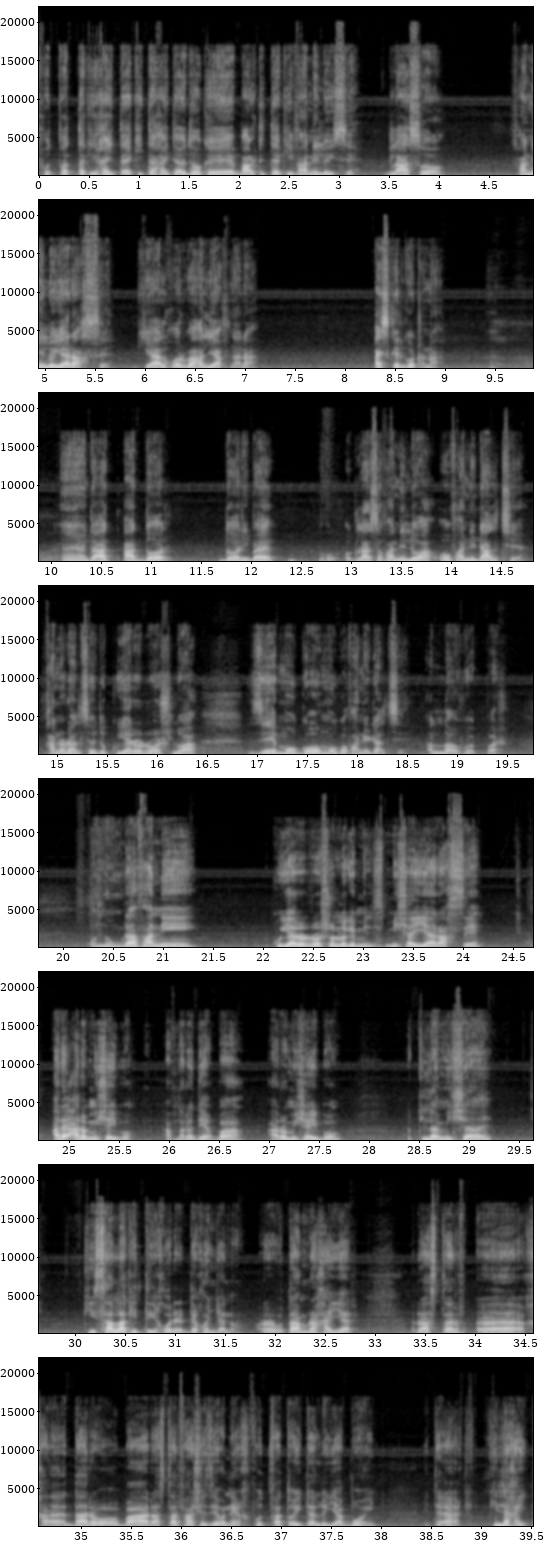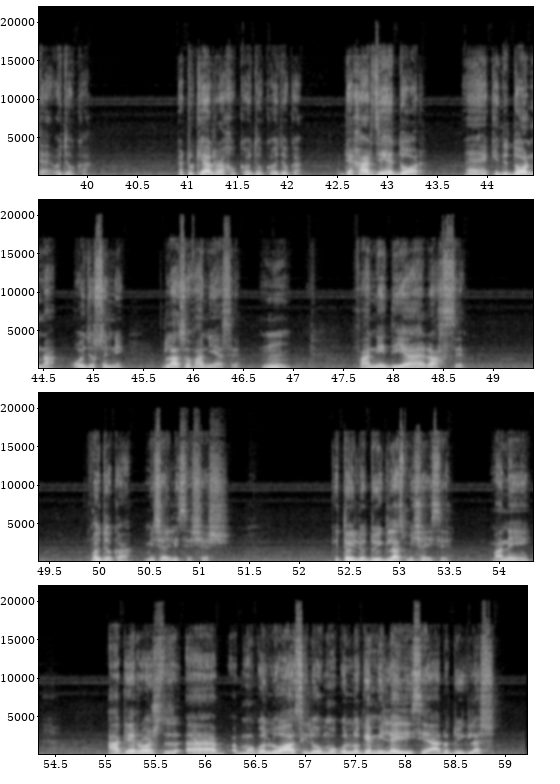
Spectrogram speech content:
ফুটপাতটা কি খাইতা কিতা খাইতা ওই তোকে বালতিতে কি পানি লইছে গ্লাসও পানি লইয়া রাখছে খেয়াল করবা খালি আপনারা। আজকের ঘটনা। হ্যাঁ আত দর দর ইবাই গ্লাসে পানি লোয়া ও পানি ডালছে। খানো ডালছে তো কুইয়ারও রস লোয়া যে মগো মগো পানি ডালছে। আল্লাহ একবার ও নোংরা পানি কুইয়ারও রসর লগে মিশাইয়া রাখছে আরে আরও মিশাইব আপনারা দেখবা আরও মিশাইব কিলা মিশায় কি চালাকিতি করে দেখুন জানো? আর ওটা আমরা খাইয়ার রাস্তার দ্বারো বা রাস্তার পাশে যে অনেক ফুটপাত এটা লইয়া বইন এটা কিলা খাইতায় ওই দোকা একটু খেয়াল রাখো ওই দোকা ওই দোকা দেখার যে দর হ্যাঁ কিন্তু দর না। ওই দোষনি গ্লাসও পানি আছে। হুম পানি দিয়া রাখছে ওই দোকা মিশাই লিছে শেষ। কি তৈল? দুই গ্লাস মিশাইছে মানে আগে রস মগল লোয়া ছিল মগল লগে মিলাই দিছে আরও দুই গ্লাস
